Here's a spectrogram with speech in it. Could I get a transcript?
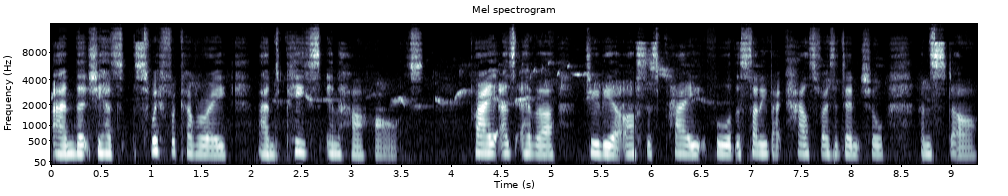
And that she has swift recovery and peace in her heart. Pray as ever, Julia asks us pray for the Sunnybank House residential and staff.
